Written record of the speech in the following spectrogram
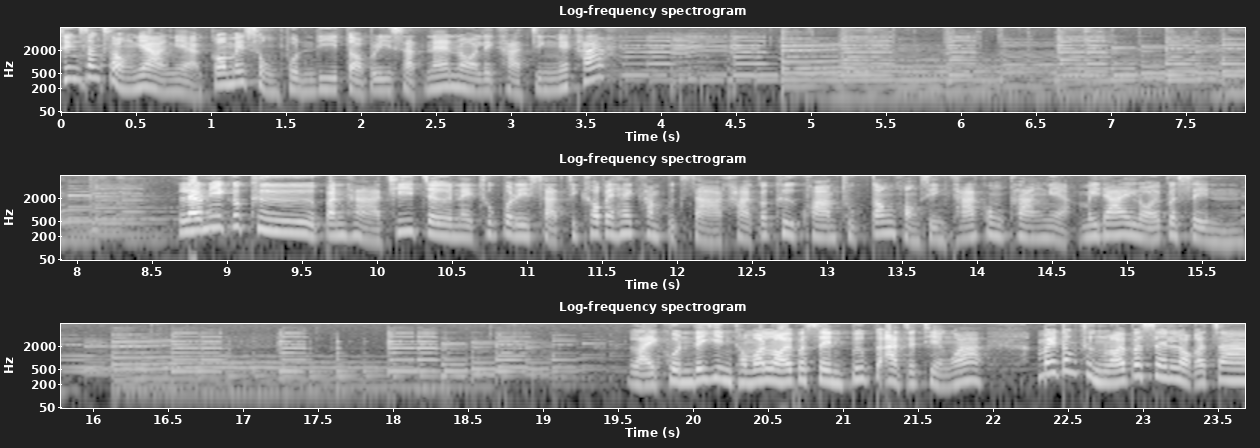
ซึ่งทั้งสองอย่างเนี่ยก็ไม่ส่งผลดีต่อบริษัทแน่นอนเลยค่ะจริงไหมคะ แล้วนี่ก็คือปัญหาที่เจอในทุกบริษัทที่เข้าไปให้คำปรึกษาค่ะ ก็คือความถูกต้องของสินค้าคงคลังเนี่ยไม่ได้ร้อยเปอร์เซ็นต์หลายคนได้ยินคำว่า100%ปุ๊บก็อาจจะเถียงว่า ไม่ต้องถึง100%หรอกอาจา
